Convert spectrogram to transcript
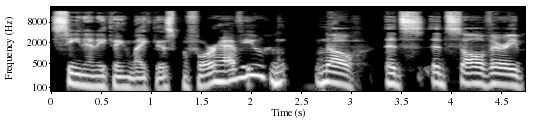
seen anything like this before, have you? No, it's it's all very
